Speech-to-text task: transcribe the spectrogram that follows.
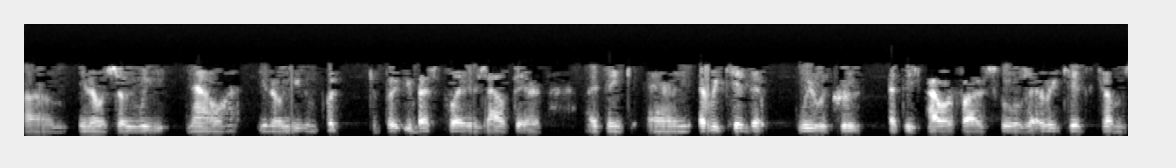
Um, you know, so we now, you know, you can put to put your best players out there. I think, and every kid that we recruit at these Power Five schools, every kid comes,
